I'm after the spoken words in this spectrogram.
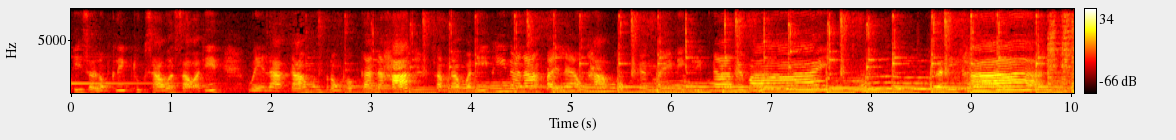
พี่จะลงคลิปทุกเช้าวันเสาร์อาทิตย์ เวลา9โมงตรงพบกันนะคะสำหรับวันนี้พี่นานาไปแล้วค่ะพบกันใหม่ในคลิปหน้าบ๊ายบายสวัสดีค่ะ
